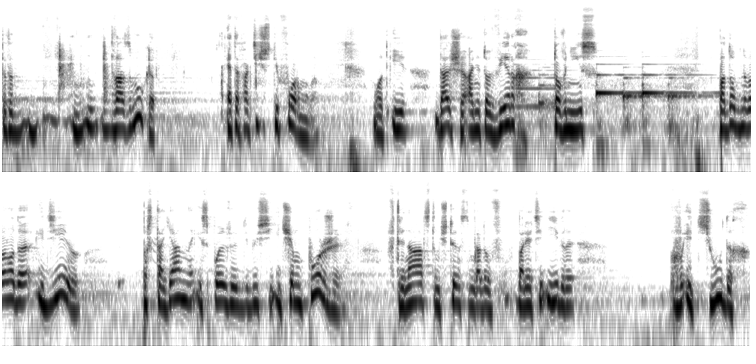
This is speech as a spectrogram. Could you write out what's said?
это два звука – это фактически формула. Вот, и дальше они то вверх, то вниз. Подобного рода идею постоянно используют Дебюсси. И чем позже, в 13-14 году в балете «Игры», в этюдах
